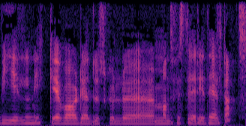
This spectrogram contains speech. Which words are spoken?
bilen ikke var det du skulle manifestere i det hele tatt.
